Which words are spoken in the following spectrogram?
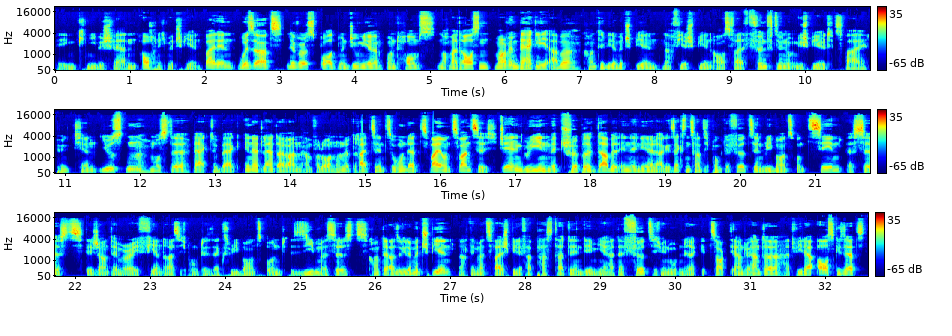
wegen Kniebeschwerden auch nicht mitspielen. Bei den Wizards, Livers, Baldwin Jr. und Holmes nochmal draußen. Marvin Bagley aber konnte wieder mitspielen nach vier Spielen Ausfall. 15 Minuten gespielt. Zwei Pünktchen. Houston musste back-to-back -back in Atlanta ran, haben verloren 113 zu 122. Jalen Green mit Triple-Double in der Niederlage. 26 Punkte, 14 Rebounds und 10 Assists. DeJounte Murray 34 Punkte, 6 Rebounds und 7 Assists. Konnte also wieder mitspielen, nachdem er zwei Spiele verpasst hatte. In dem hier hat er 40 Minuten direkt gezockt. DeAndre Hunter hat wieder ausgesetzt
